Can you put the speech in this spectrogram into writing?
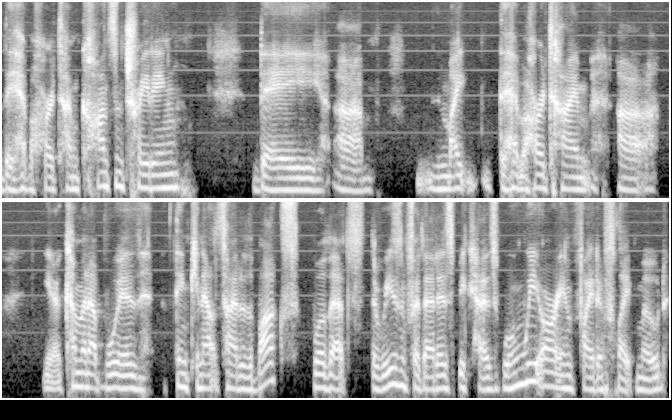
They have a hard time concentrating. They um, might have a hard time, uh, you know, coming up with thinking outside of the box. Well, that's the reason for that is because when we are in fight or flight mode,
